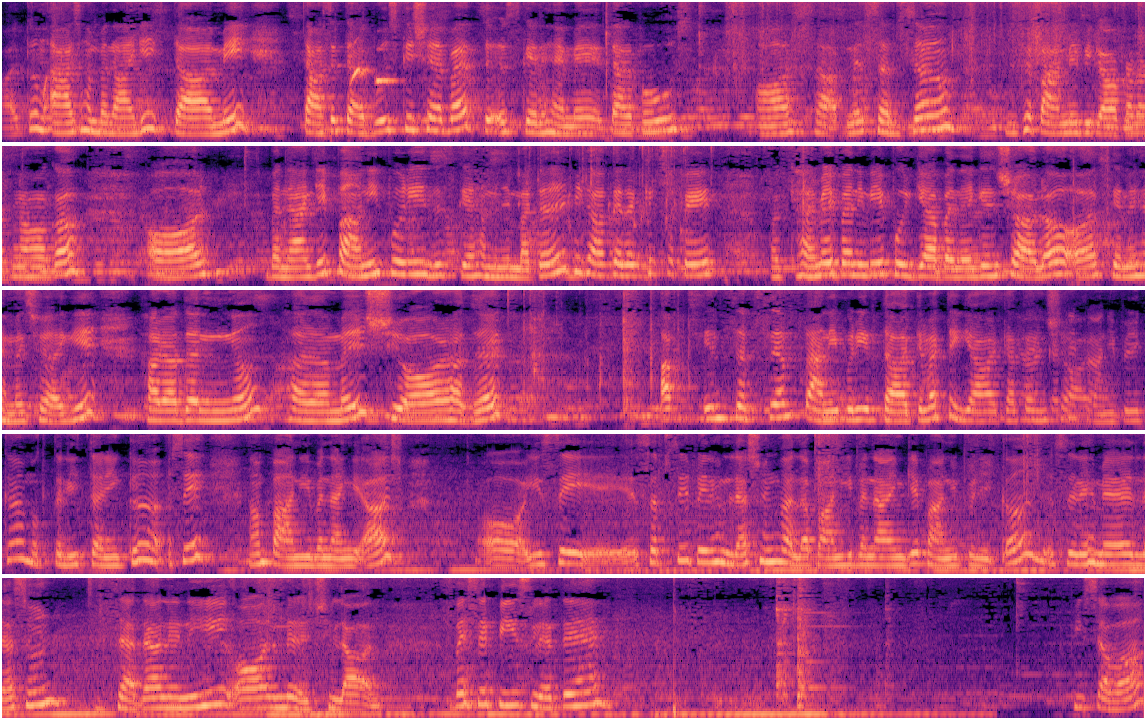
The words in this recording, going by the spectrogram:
वालेकुम आज हम बनाएँगे इफ्तार में ताज़े तरबूज की शरबत इसके लिए हमें तरबूज और साथ में सब्ज़ा जिसे पानी में भिगा कर रखना होगा। और बनाएँगे पानी पूरी जिसके हमने मटर भिगा कर रखे सफ़ेद। और घर में बनी हुई पूरियाँ बनेंगी इन और उसके लिए हमें चाहिए हरा धनिया हरा मिर्च और अदरक। अब इन सबसे हम पानी पूरी इफ्तार के वक्त तैयार करते हैं पानी पूरी का मुख्तलिफ़ तरीक़ों से हम पानी बनाएँगे आज। और इसे सबसे पहले हम लहसुन वाला पानी बनाएँगे, पानी पूरी का इसलिए हमें लहसुन ज़्यादा लेनी है और मिर्च लाल। वैसे पीस लेते हैं। पीसा हुआ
